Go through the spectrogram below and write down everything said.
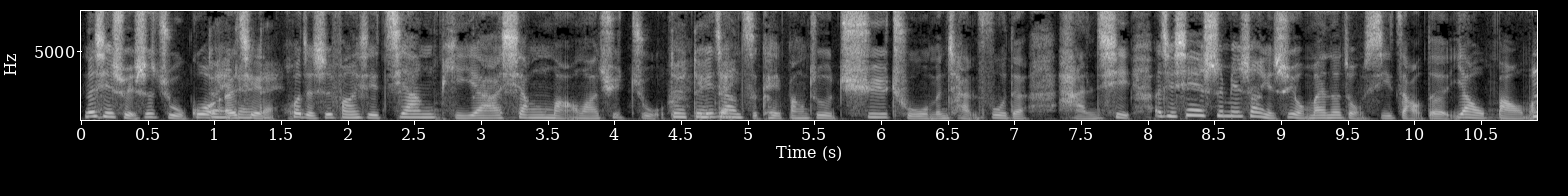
那些水是煮过，而且或者是放一些姜皮啊、香茅啊去煮，对对，因为这样子可以帮助驱除我们产妇的寒气。而且现在市面上也是有卖那种洗澡的药包嘛，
